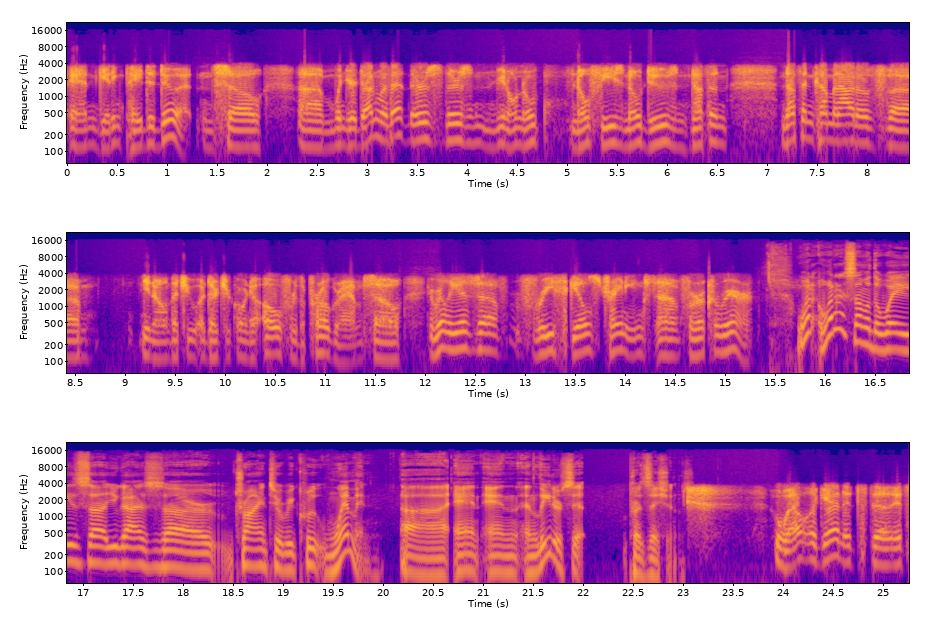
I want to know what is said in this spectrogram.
and getting paid to do it. And so, um, when you're done with it, there's there's you know no no fees, no dues, nothing nothing coming out of uh, you know that you that you're going to owe for the program. So it really is a free skills training uh, for a career. What What are some of the ways uh, you guys are trying to recruit women uh, and and and leadership positions? Well, again, it's the it's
